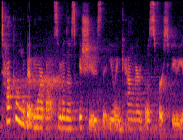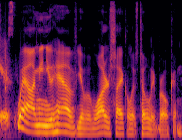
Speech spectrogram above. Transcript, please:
Talk a little bit more about some of those issues that you encountered those first few years. Well, I mean, you have you have a water cycle that's totally broken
